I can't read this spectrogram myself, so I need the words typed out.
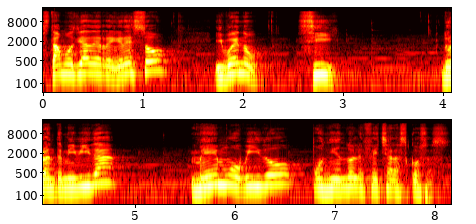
Estamos ya de regreso y bueno, sí, durante mi vida me he movido poniéndole fecha a las cosas.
